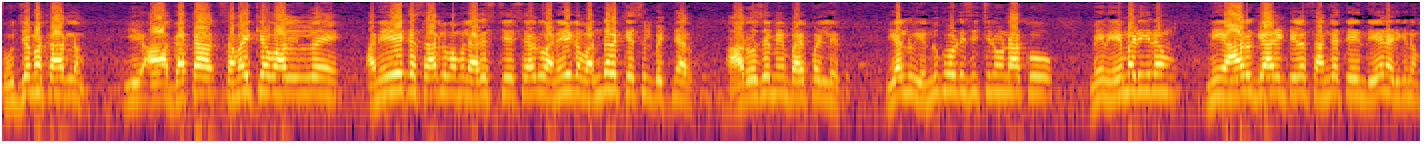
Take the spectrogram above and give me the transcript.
ఉద్యమకారులం. ఈ ఆ గత సమైక్యవాదంలోనే అనేక సార్లు మమ్మల్ని అరెస్ట్ చేశారు అనేక వందల కేసులు పెట్టినారు. ఆ రోజే మేము భయపడలేదు. ఇవాళ నువ్వు ఎందుకు నోటీస్ ఇచ్చినావు నాకు? మేము ఏమడిగినాం? నీ ఆరు గ్యారంటీల సంగతి ఏంది అని అడిగినాం.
